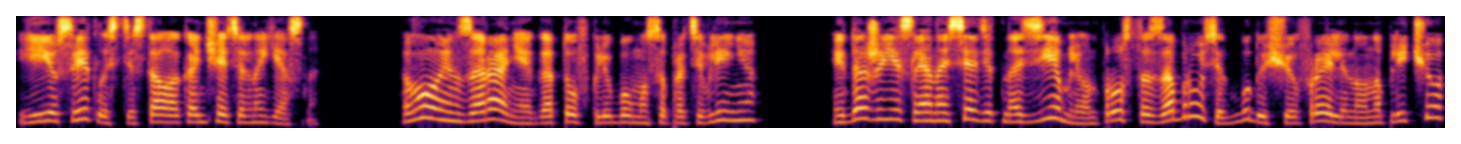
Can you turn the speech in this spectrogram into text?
Ее светлости стало окончательно ясно. Воин заранее готов к любому сопротивлению, и даже если она сядет на землю, он просто забросит будущую фрейлину на плечо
